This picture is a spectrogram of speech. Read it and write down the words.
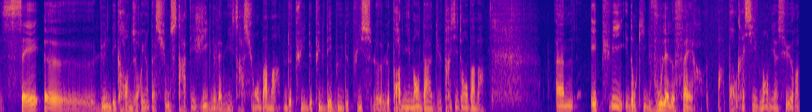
C'est euh, l'une des grandes orientations stratégiques de l'administration Obama, depuis, le début, depuis le, premier mandat du président Obama. Euh, et puis, donc, il voulait le faire, pas progressivement, bien sûr,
